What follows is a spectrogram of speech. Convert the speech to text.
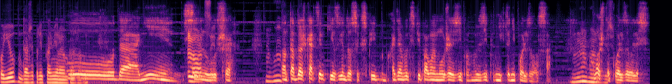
for You, даже порекламируем, пожалуй. О, да, они сильно Молодцы. лучше. Он там даже картинки из Windows XP, хотя в XP, по-моему, уже зипом, зипом никто не пользовался. Мгм. Может, и пользовались.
